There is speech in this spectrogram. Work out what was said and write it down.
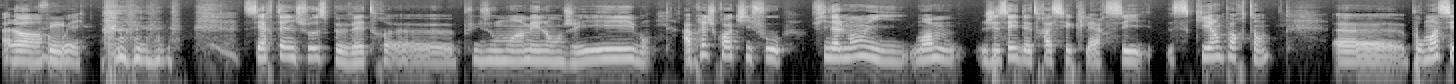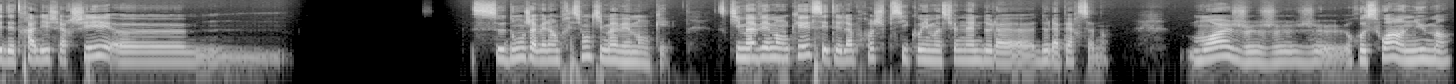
Alors, oui. Certaines choses peuvent être euh, plus ou moins mélangées. Bon, après, je crois qu'il faut finalement, moi, j'essaye d'être assez claire. C'est ce qui est important. Euh, pour moi, c'est d'être allé chercher euh, ce dont j'avais l'impression qu'il m'avait manqué. Ce qui m'avait manqué, c'était l'approche psycho-émotionnelle de la, de la personne moi, je, je, je, reçois un humain,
